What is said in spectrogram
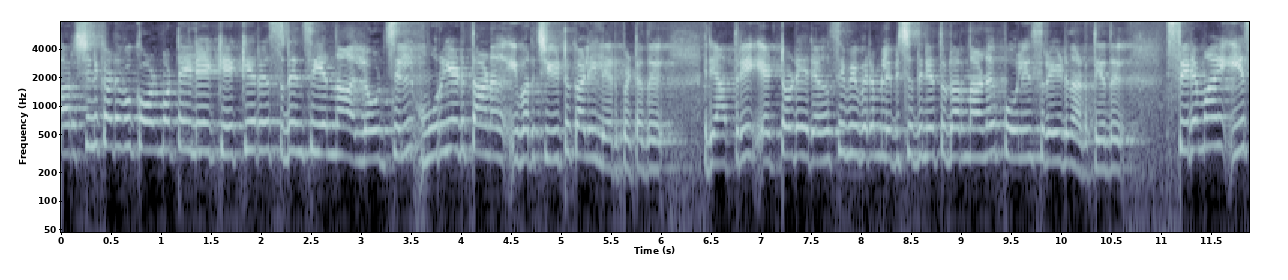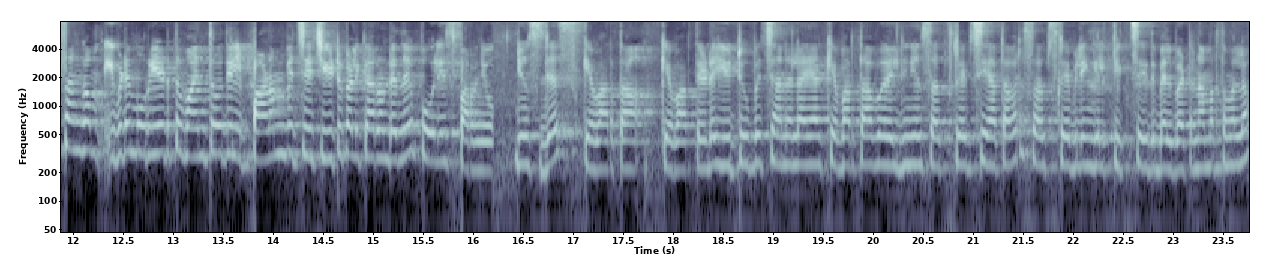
പറശ്ശിനിക്കടവ് കോൾമൊട്ടയിലെ കെ കെ റെസിഡൻസി എന്ന ലോഡ്ജിൽ മുറിയെടുത്താണ് ഇവർ ചീട്ടുകളിയിൽ ഏർപ്പെട്ടത്. രാത്രി എട്ടോടെ രഹസ്യ വിവരം ലഭിച്ചതിനെ തുടർന്നാണ് പോലീസ് റെയ്ഡ് നടത്തിയത്. സ്ഥിരമായി ഈ സംഘം ഇവിടെ മുറിയെടുത്ത് വൻതോതിൽ പണം വെച്ച് ചീട്ടുകളിക്കാറുണ്ടെന്ന് പോലീസ് പറഞ്ഞു. ന്യൂസ് ഡെസ്ക് കെവാർത്ത കെവാർത്തയുടെ യൂട്യൂബ് ചാനലായ കെവാർത്ത വേൾഡ് ന്യൂസ് സബ്സ്ക്രൈബ് ചെയ്യാത്തവർ സബ്സ്ക്രൈബ് ലിങ്കിൽ ക്ലിക്ക് ചെയ്ത് ബെൽ ബട്ടൺ അമർത്തുമല്ലോ.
